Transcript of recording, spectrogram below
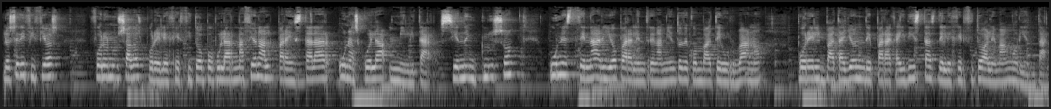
los edificios fueron usados por el Ejército Popular Nacional para instalar una escuela militar, siendo incluso un escenario para el entrenamiento de combate urbano por el batallón de paracaidistas del Ejército Alemán Oriental.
